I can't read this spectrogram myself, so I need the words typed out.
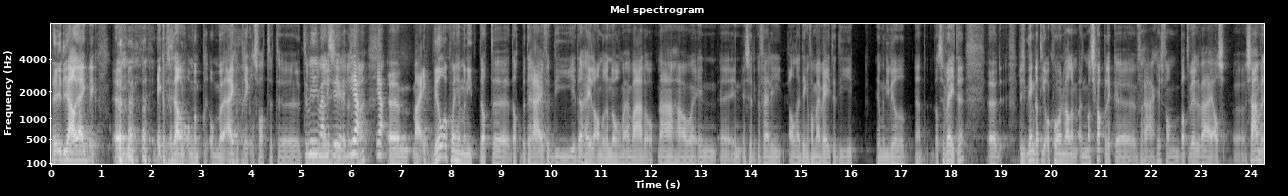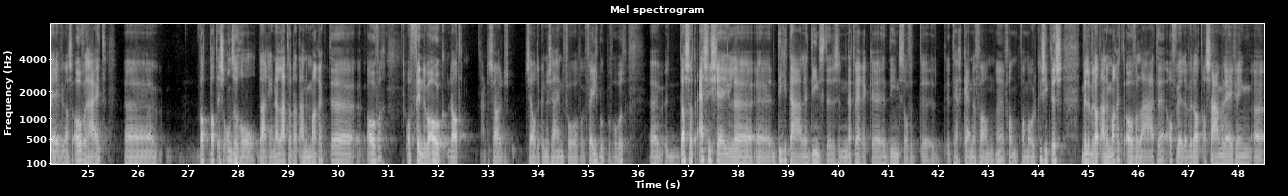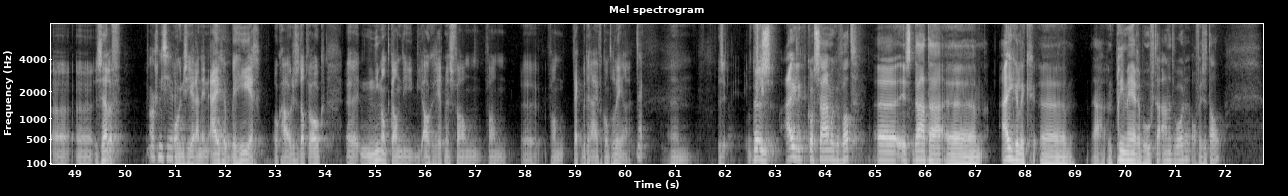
Nee, ideaal. Ja, ik, ik, ehm, ik heb het gedaan om, om, mijn, om mijn eigen prikkels wat te, te, te minimaliseren. zeg Ja, maar. ja. Ehm, maar ik wil ook gewoon helemaal niet dat, eh, dat bedrijven die daar hele andere normen en waarden op nahouden in, eh, in, in Silicon Valley allerlei dingen van mij weten die ik helemaal niet wil ja, d- dat ze weten. Eh, dus ik denk dat hier ook gewoon wel een, maatschappelijke vraag is van wat willen wij als eh, samenleving, als overheid, eh, wat, wat is onze rol daarin? En laten we dat aan de markt over? Of vinden we ook dat, nou, dat zou dus hetzelfde kunnen zijn voor Facebook bijvoorbeeld, dat soort essentiële eh, digitale diensten, dus een netwerkdienst of het, eh, het herkennen van, eh, van, van mogelijke ziektes, willen we dat aan de markt overlaten of willen we dat als samenleving eh, eh, eh, zelf Organiseren. organiseren en in eigen beheer ook houden, zodat we ook eh, niemand kan die, die algoritmes van, van, eh, van techbedrijven controleren. Nee. Ehm, dus Dus eigenlijk kort samengevat eh, is data eh, eigenlijk eh, ja, een primaire behoefte aan het worden, of is het al.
